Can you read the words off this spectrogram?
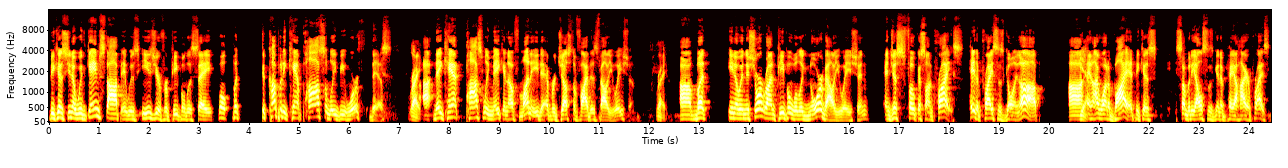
because, you know, with GameStop, it was easier for people to say, well, but the company can't possibly be worth this. Right. Uh, they can't possibly make enough money to ever justify this valuation. Right. Um, but, you know, in the short run, people will ignore valuation and just focus on price. Hey, the price is going up, uh, yeah. and I want to buy it because somebody else is going to pay a higher price.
